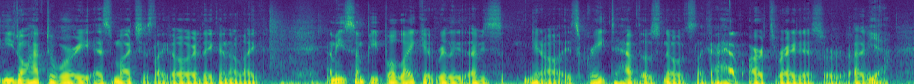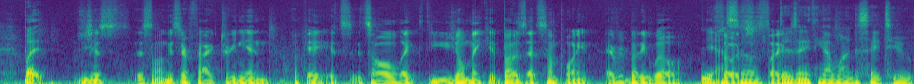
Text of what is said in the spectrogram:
you don't have to worry as much as like, oh, are they gonna like? I mean, some people like it really. I mean, you know, it's great to have those notes. Like I have arthritis or uh, Yeah. but just as long as they're factoring in, okay, it's it's all like you, you'll make it buzz at some point. Everybody will. Yeah. So, So, it's if like there's anything I wanted to say to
